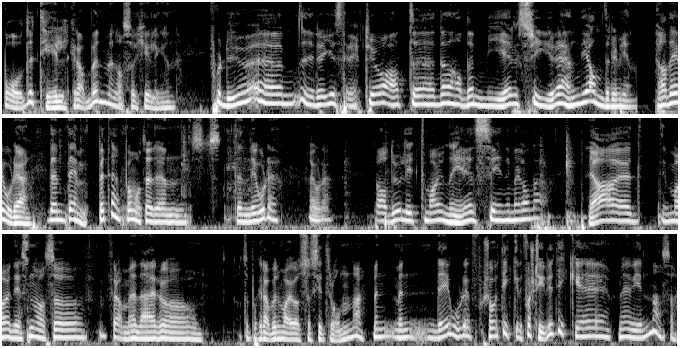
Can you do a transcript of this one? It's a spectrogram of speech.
både til krabben, men også kyllingen. For du eh, registrerte jo at eh, den hadde mer syre enn de andre vinene. Ja, det gjorde jeg. Den dempet den, på en måte. Den, den gjorde det. Jeg gjorde det. Da hadde du litt majones innimellom der? Ja, eh, majonesen var også framme der. og Altså på krabben var jo også sitronen, da. Men, men det gjorde for så vidt ikke. Det forstyrret ikke med vinen, altså.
